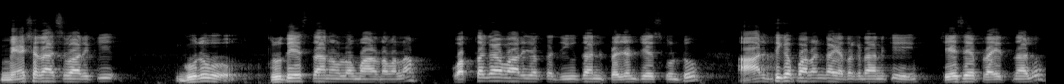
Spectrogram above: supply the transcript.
మేషరాశి వారికి గురువు తృతీయ స్థానంలో మారడం వల్ల కొత్తగా వారి యొక్క జీవితాన్ని ప్రజెంట్ చేసుకుంటూ ఆర్థిక పరంగా ఎదగడానికి చేసే ప్రయత్నాలు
